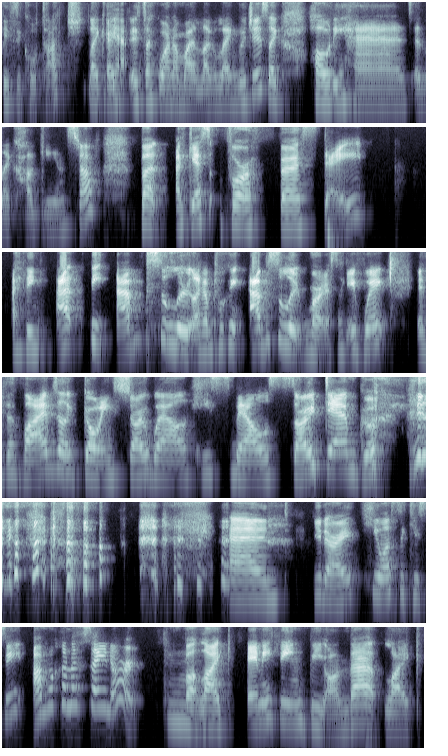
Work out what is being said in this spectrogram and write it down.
physical touch. Like yeah. I, it's like one of my love languages, like holding hands and like hugging and stuff. But I guess for a first date, I think at the absolute, like I'm talking absolute most, like if we're if the vibes are like going so well, he smells so damn good. and you know, he wants to kiss me, I'm not gonna say no. Mm. But like anything beyond that, like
